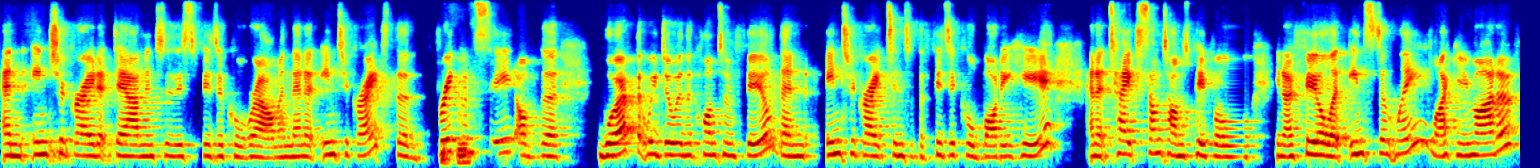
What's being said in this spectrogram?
and integrate it down into this physical realm and then it integrates the mm-hmm. frequency mm -hmm. of the work that we do in the quantum field then integrates into the physical body here. And it takes sometimes people you know feel it instantly like you might have.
